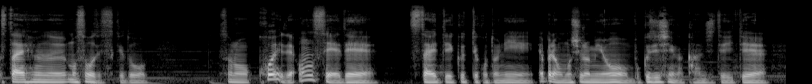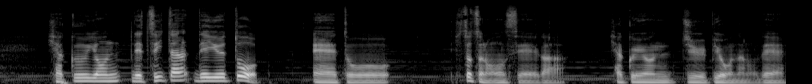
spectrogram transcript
スタイフもそうですけどその声で音声で伝えていくってことにやっぱり面白みを僕自身が感じていて104でツイッターで言うとえっ、ー、と一つの音声が140秒なので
